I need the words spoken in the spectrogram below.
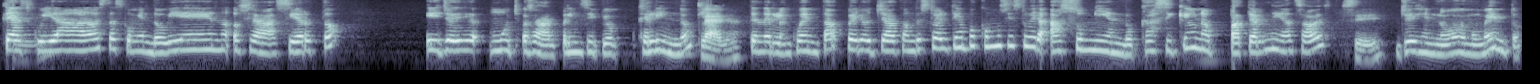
te has cuidado, estás comiendo bien, o sea, ¿cierto? Y yo dije, mucho, o sea, al principio, qué lindo Claro. tenerlo en cuenta, pero ya cuando es todo el tiempo como si estuviera asumiendo casi que una paternidad, ¿sabes? Sí. Yo dije, no, de momento.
